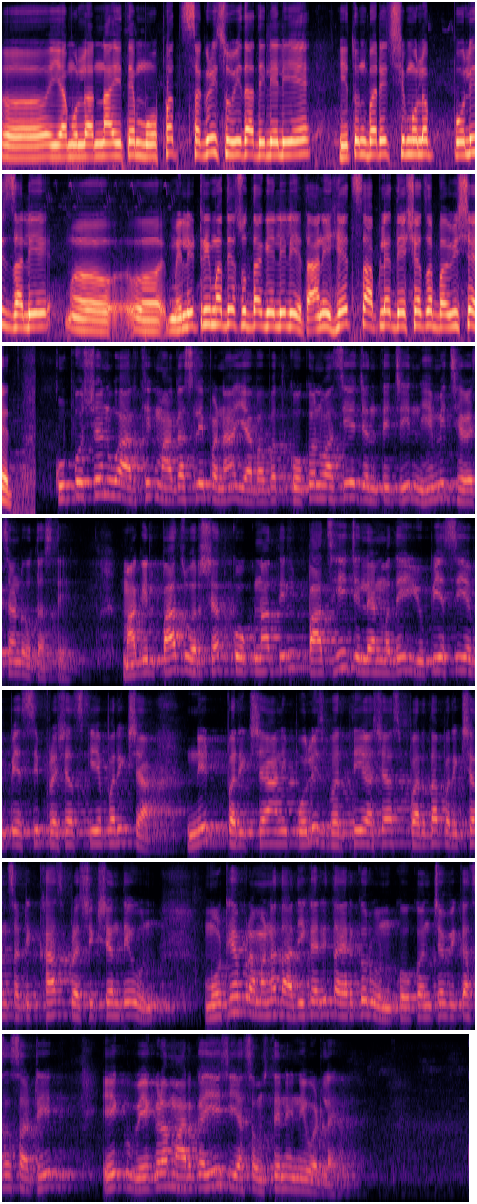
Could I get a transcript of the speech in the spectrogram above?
या मुलांना इथे मोफत सगळी सुविधा दिलेली आहे. इथून बरीचशी मुलं पोलीस झाली मिलिटरीमध्ये सुद्धा गेलेली आहेत. आणि हेच आपल्या देशाचं भविष्य आहेत. कुपोषण व आर्थिक मागासलेपणा याबाबत कोकणवासीय जनतेची नेहमीच हेळसांड होत असते. मागील पाच वर्षात कोकणातील पाचही जिल्ह्यांमध्ये U P S C M P S C प्रशासकीय परीक्षा नीट परीक्षा आणि पोलीस भरती अशा स्पर्धा परीक्षांसाठी खास प्रशिक्षण देऊन मोठ्या प्रमाणात अधिकारी तयार करून कोकणच्या विकासासाठी एक वेगळा मार्गही या संस्थेने निवडला आहे.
